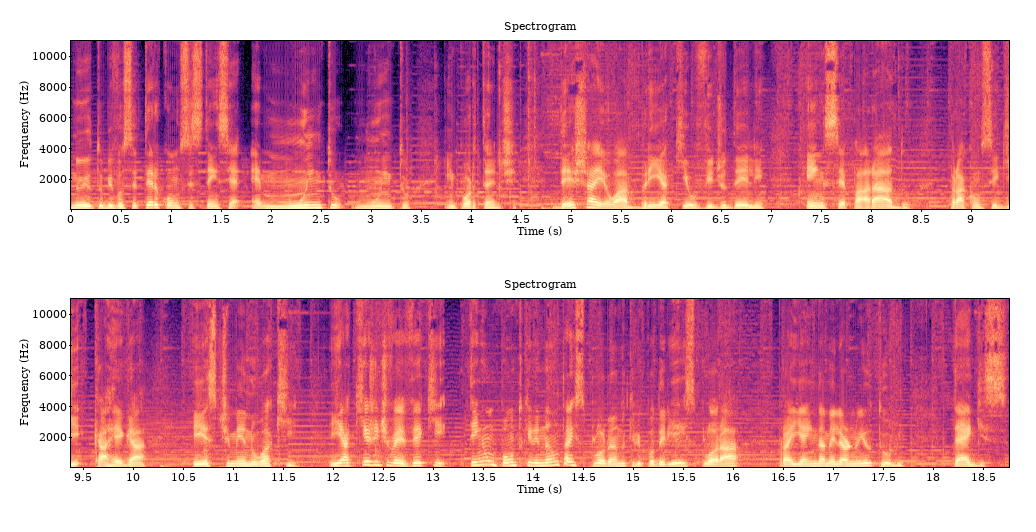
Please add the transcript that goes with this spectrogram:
no YouTube você ter consistência é muito, muito importante. Deixa eu abrir aqui o vídeo dele em separado para conseguir carregar este menu aqui. E aqui a gente vai ver que tem um ponto que ele não está explorando, que ele poderia explorar para ir ainda melhor no YouTube. Tags.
